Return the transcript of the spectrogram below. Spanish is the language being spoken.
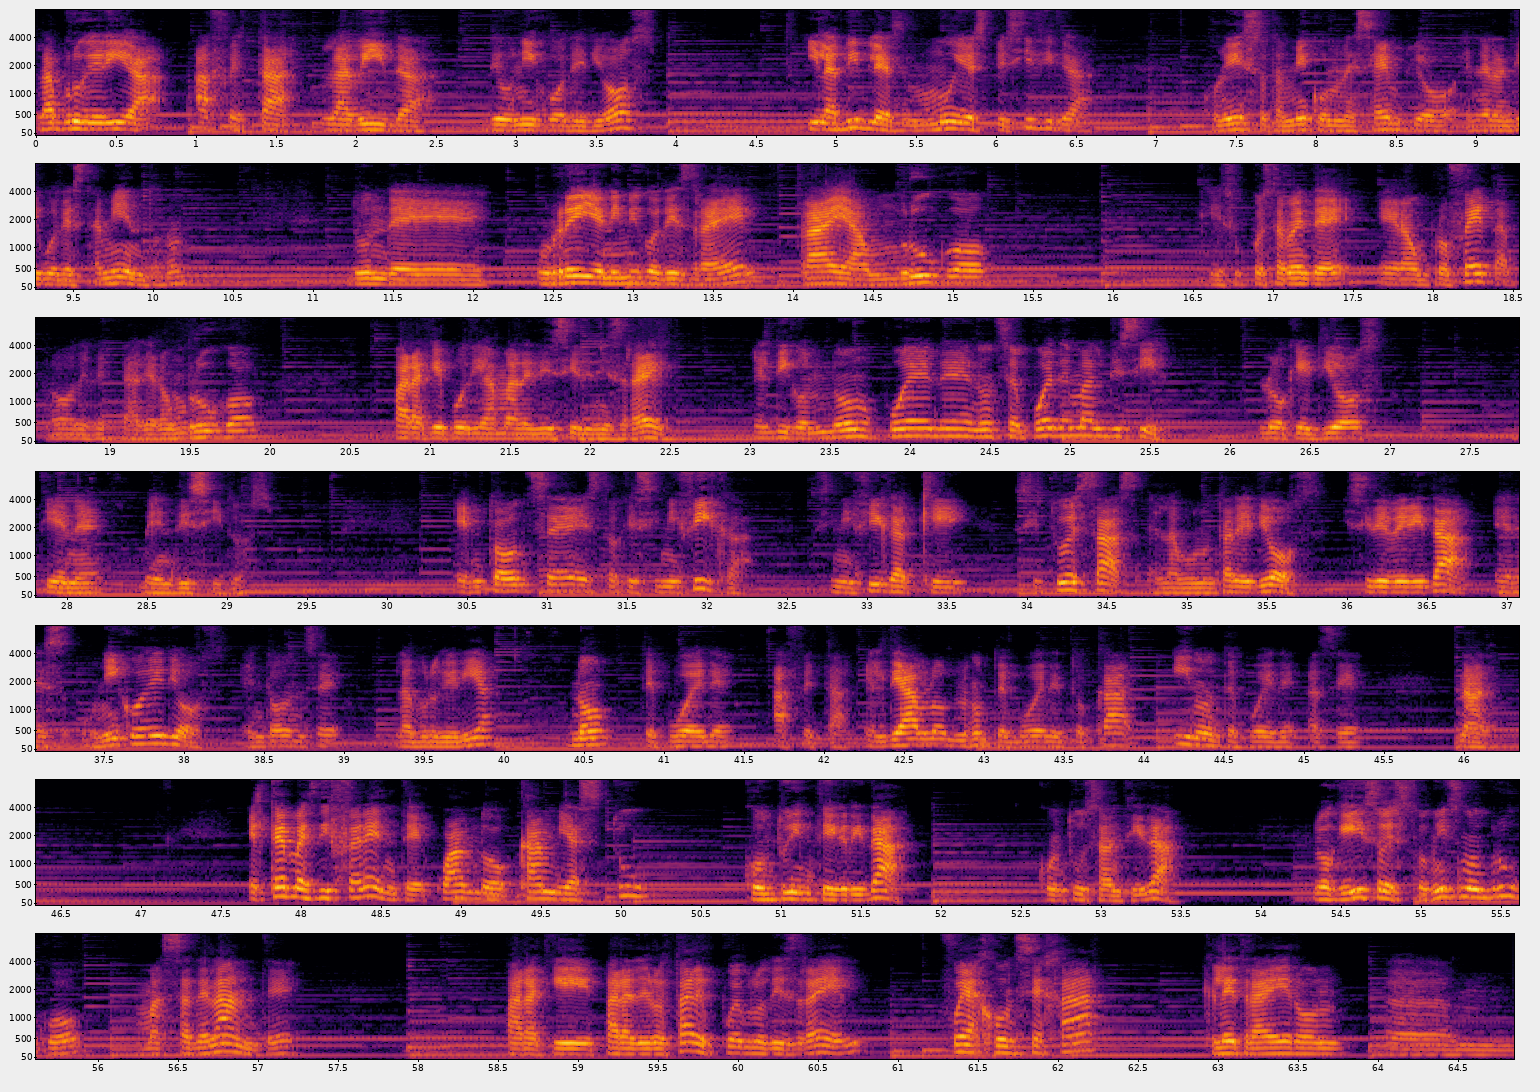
la brujería afectar la vida de un hijo de Dios? Y la Biblia es muy específica con eso, también con un ejemplo en el Antiguo Testamento, ¿no? donde un rey enemigo de Israel trae a un brujo que supuestamente era un profeta, pero de verdad era un brujo, para que podía maledecir en Israel. Él dijo, no puede, no se puede maldecir lo que Dios tiene bendecidos. Entonces, ¿esto qué significa? Significa que si tú estás en la voluntad de Dios si de verdad eres un hijo de Dios, entonces la brujería no te puede afectar. El diablo no te puede tocar y no te puede hacer nada. El tema es diferente cuando cambias tú con tu integridad con tu santidad. Lo que hizo esto mismo brujo más adelante para, que, para derrotar el pueblo de Israel fue aconsejar que le trajeron em,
